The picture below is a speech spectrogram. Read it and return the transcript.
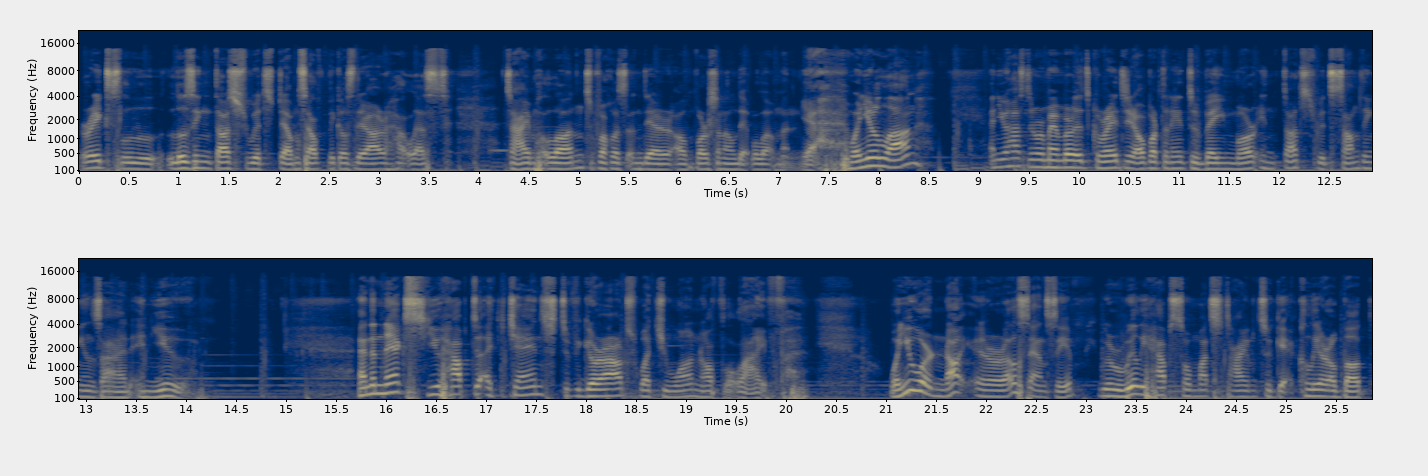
risk losing touch with themselves because they are less time alone to focus on their own personal development. Yeah. When you're alone and you have to remember it creates the opportunity to be more in touch with something inside in you. And the next, you have to a chance to figure out what you want of life. When you are not in a we really have so much time to get clear about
